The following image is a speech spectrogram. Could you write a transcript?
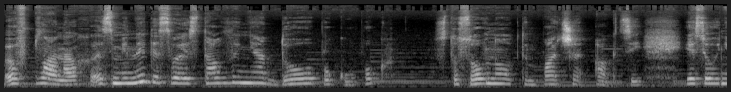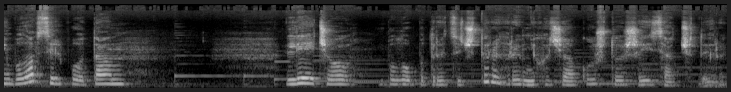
В планах змінити своє ставлення до покупок стосовно тим паче акцій. Я сьогодні була в сільпо, там лечо було по 34 гривні, хоча коштує 64.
